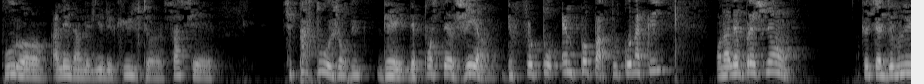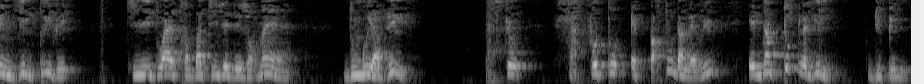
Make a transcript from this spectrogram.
pour euh, aller dans les lieux de culte. Ça, c'est c'est partout aujourd'hui, des, posters géants, des photos un peu partout. Conakry, on a l'impression que c'est devenu une ville privée qui doit être baptisée désormais Doumbouya-Ville parce que sa photo est partout dans les rues et dans toutes les villes du pays.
